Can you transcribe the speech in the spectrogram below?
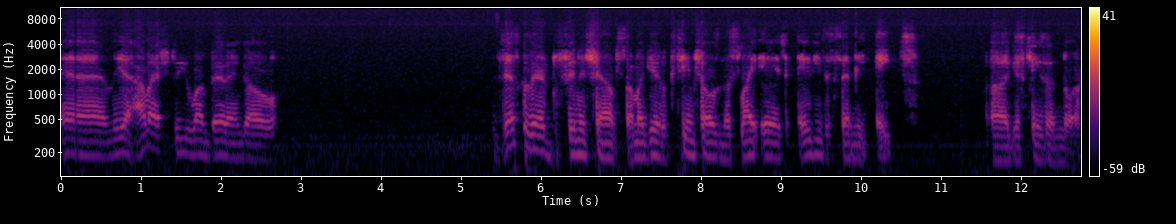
and yeah, I'm actually do you one better and go. Just because they're defending champs, I'm gonna give Team Chosen a slight edge, 80 to 78, uh, against Kings of the North.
